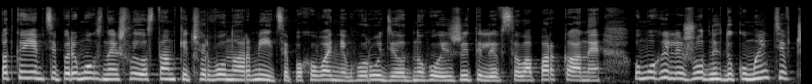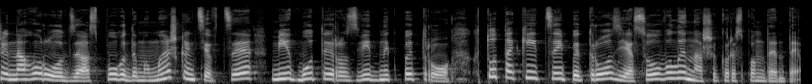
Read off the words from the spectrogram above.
Спадкоємці перемог знайшли останки червоноармійця. Поховання в городі одного із жителів села Паркани. У могилі жодних документів чи нагород. За спогадами мешканців, це міг бути розвідник Петро. Хто такий цей Петро, з'ясовували наші кореспонденти.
